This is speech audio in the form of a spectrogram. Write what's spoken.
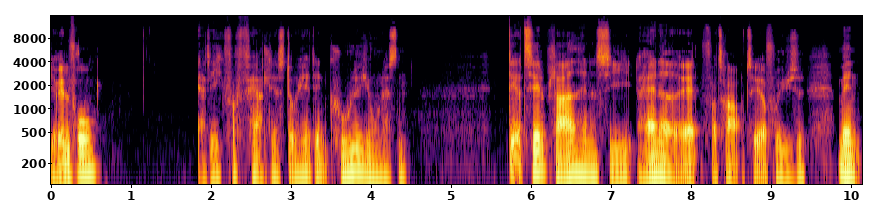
Javel, fru. Er det ikke forfærdeligt at stå her i den kulde, Jonasen? Dertil plejede han at sige, at han havde alt for travlt til at fryse, men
